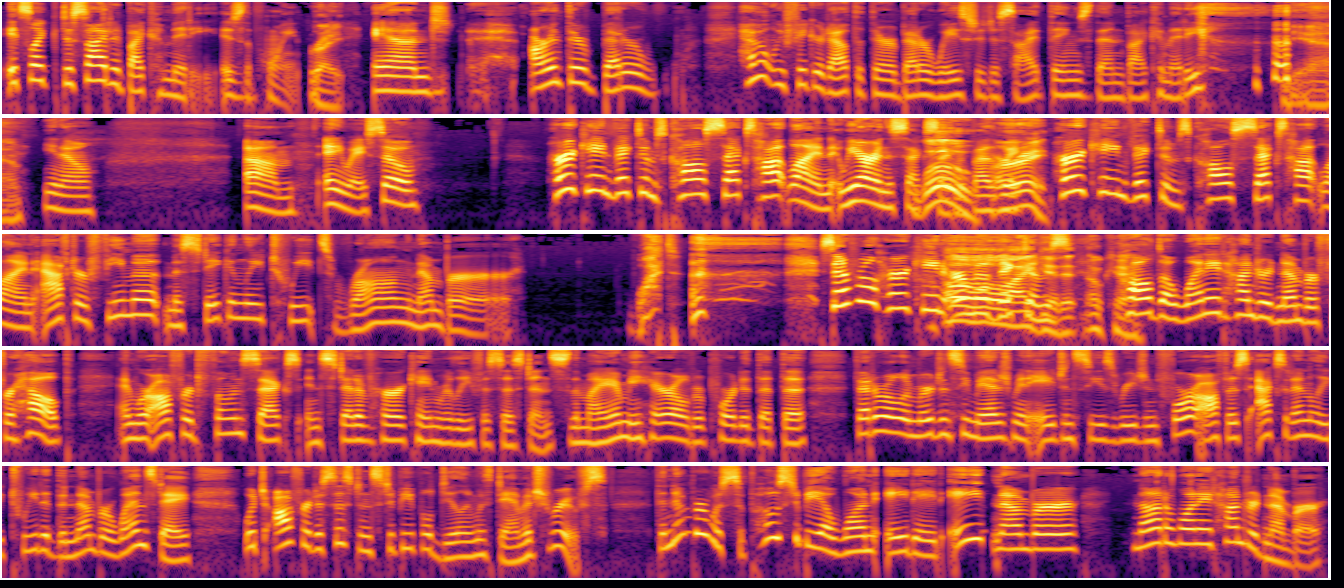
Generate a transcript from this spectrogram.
it's like decided by committee is the point right and aren't there better haven't we figured out that there are better ways to decide things than by committee yeah you know um anyway so Hurricane victims call sex hotline. We are in the sex Whoa, segment, by the all way. right. Hurricane victims call sex hotline after FEMA mistakenly tweets wrong number. What? Several Hurricane Irma Oh, victims. Okay. called a 1 800 number for help and were offered phone sex instead of hurricane relief assistance. The Miami Herald reported that the Federal Emergency Management Agency's Region 4 office accidentally tweeted the number Wednesday, which offered assistance to people dealing with damaged roofs. The number was supposed to be a 1 888 number, not a 1 800 number.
